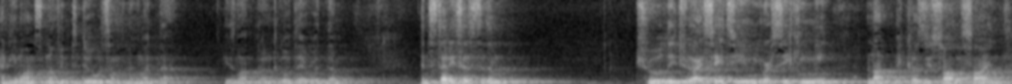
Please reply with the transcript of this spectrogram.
And he wants nothing to do with something like that. He's not going to go there with them. Instead, he says to them, Truly, truly, I say to you, you are seeking me, not because you saw the signs,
